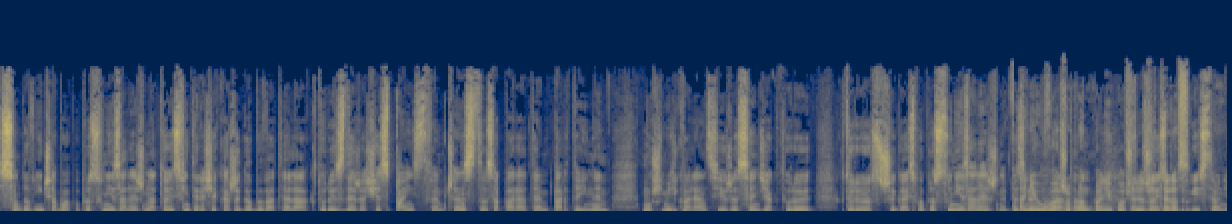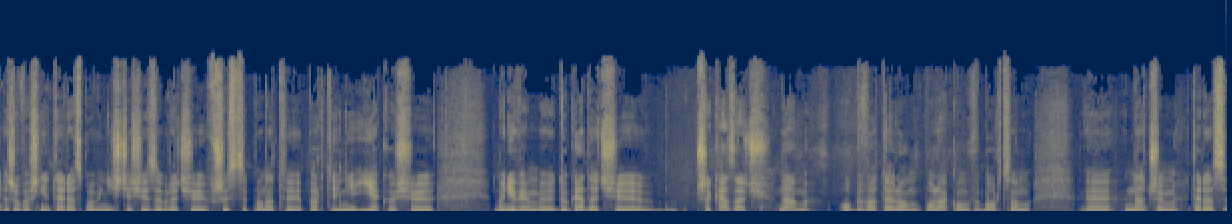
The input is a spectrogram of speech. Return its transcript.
sądownicza była po prostu niezależna. To jest w interesie każdego obywatela, który zderza się z państwem, często z aparatem partyjnym. Musi mieć gwarancję, że sędzia, który, który rozstrzyga, jest po prostu niezależny bez A nie uważa to, pan, panie pośle, że teraz, że właśnie teraz powinniście się zebrać e, wszyscy ponadpartyjnie i jakoś, e, no nie wiem, e, dogadać się, przekazać nam obywatelom, Polakom, wyborcom, e, na czym teraz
